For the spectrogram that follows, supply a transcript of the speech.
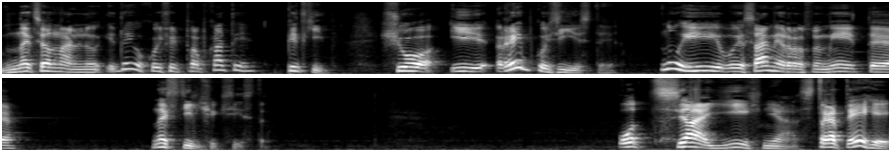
в національну ідею хочуть пропхати підхід, що і рибку з'їсти, ну і ви самі розумієте, на стільчик сісти. Оця їхня стратегія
